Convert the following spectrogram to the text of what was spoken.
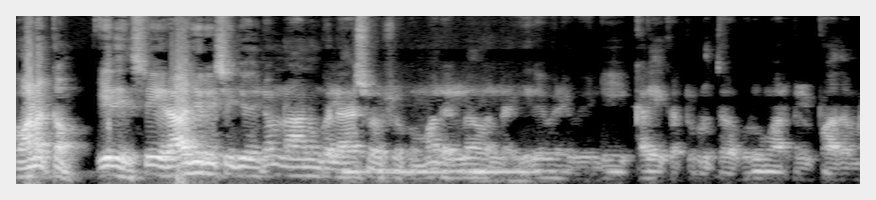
வணக்கம். இது ஸ்ரீ ராஜரிஷி ஜோதிடம். நான் உங்கள் அசோக் சுகுமார் எல்லாம் வல்ல இறைவனை வேண்டி கலையை கற்றுக் கொடுத்த குருமார்கள் பாதம்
